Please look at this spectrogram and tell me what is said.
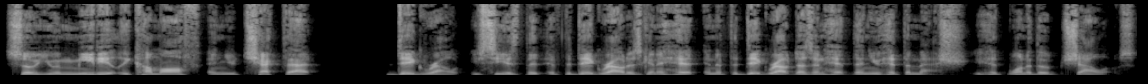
so you immediately come off and you check that dig route. You see is that if the dig route is going to hit, and if the dig route doesn't hit, then you hit the mesh. You hit one of the shallows.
